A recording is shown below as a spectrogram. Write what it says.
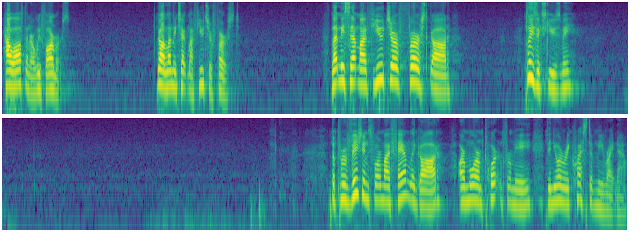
How often are we farmers? God, let me check my future first. Let me set my future first, God. Please excuse me. The provisions for my family, God, are more important for me than your request of me right now.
